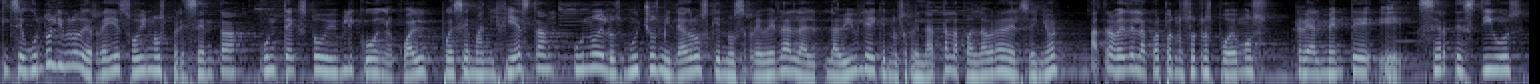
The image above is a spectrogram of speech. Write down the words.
El segundo libro de Reyes hoy nos presenta un texto bíblico en el cual pues se manifiesta uno de los muchos milagros que nos revela la, Biblia y que nos relata la palabra del Señor, a través de la cual pues nosotros podemos realmente eh, ser testigos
